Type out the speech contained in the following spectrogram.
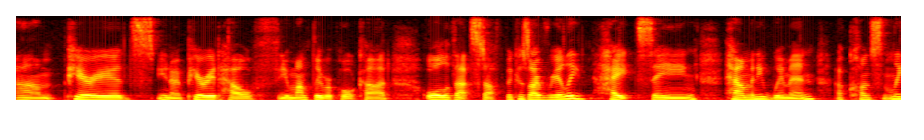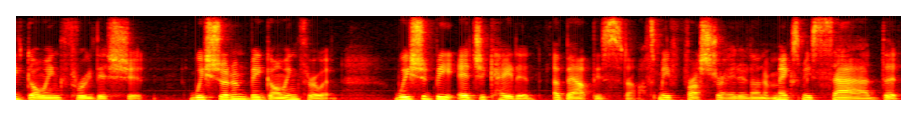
um, periods, you know, period health, your monthly report card, all of that stuff, because I really hate seeing how many women are constantly going through this shit. We shouldn't be going through it. We should be educated about this stuff. It's me frustrated and it makes me sad that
